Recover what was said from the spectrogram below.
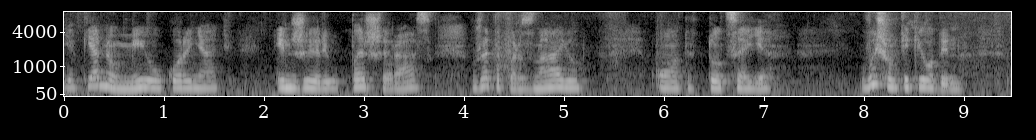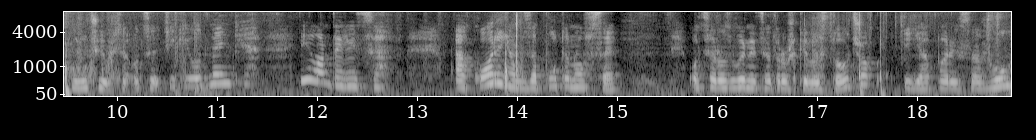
Як я не вмію укореняти інжирів перший раз, вже тепер знаю. От, то це є. Вийшов тільки один. Получився оце тільки одненьке. І он дивіться. А коренем запутано все. Оце розвинеться трошки листочок, і я пересажу.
